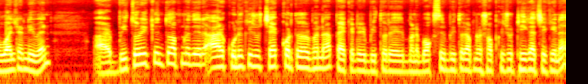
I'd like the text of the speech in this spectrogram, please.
মোবাইলটা নেবেন। আর ভিতরে কিন্তু আপনাদের আর কোনো কিছু চেক করতে পারবে না, প্যাকেটের ভিতরে মানে বক্সের ভিতরে আপনার সব কিছু ঠিক আছে কি না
